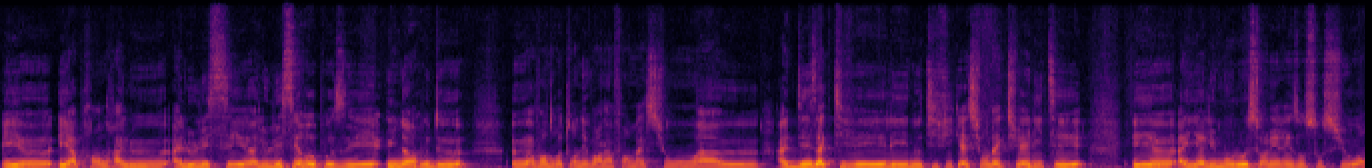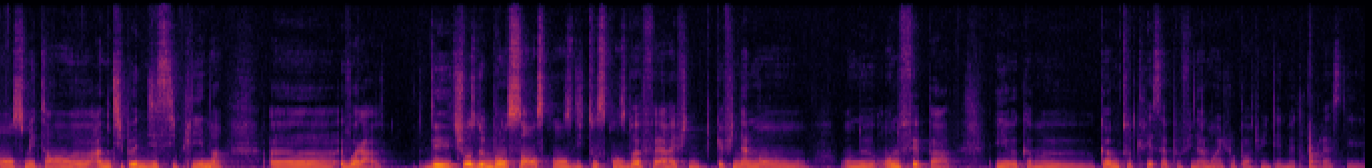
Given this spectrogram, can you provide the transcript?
et, euh, et apprendre à le, à, le laisser, à le laisser reposer une heure ou deux. Avant de retourner voir l'information, à, désactiver les notifications d'actualité et euh, à y aller mollo sur les réseaux sociaux en se mettant euh, un petit peu de discipline. Euh, voilà, des choses de bon sens qu'on se dit tout ce qu'on se doit faire et que finalement on, ne, on ne, fait pas. Et comme, comme toute crise, ça peut finalement être l'opportunité de mettre en place des,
